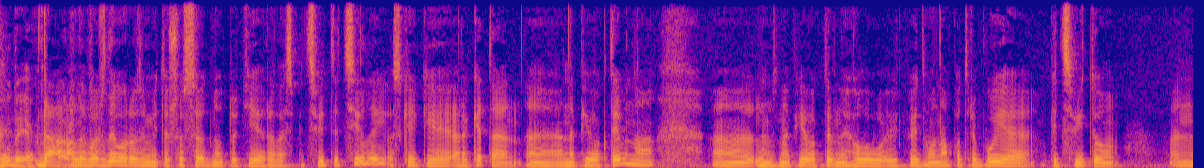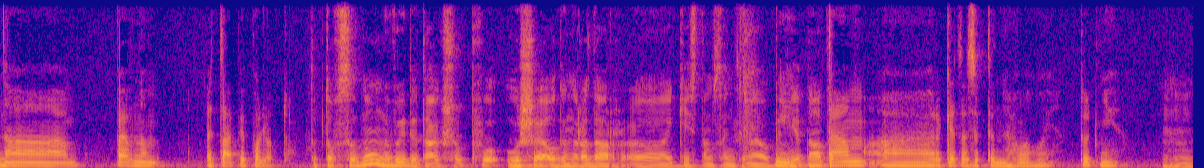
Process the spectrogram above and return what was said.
буде, як Да, кажуть. але важливо розуміти, що все одно тут є РЛС підсвіти цілий, оскільки ракета е, напівактивна, е, ну, з напівактивною головою, відповідно, вона потребує підсвіту на певному етапі польоту. Тобто все одно не вийде так, щоб лише один радар, е, якийсь там Ні, під'єднати. там е, ракета з активною головою. Тут ні. Угу.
